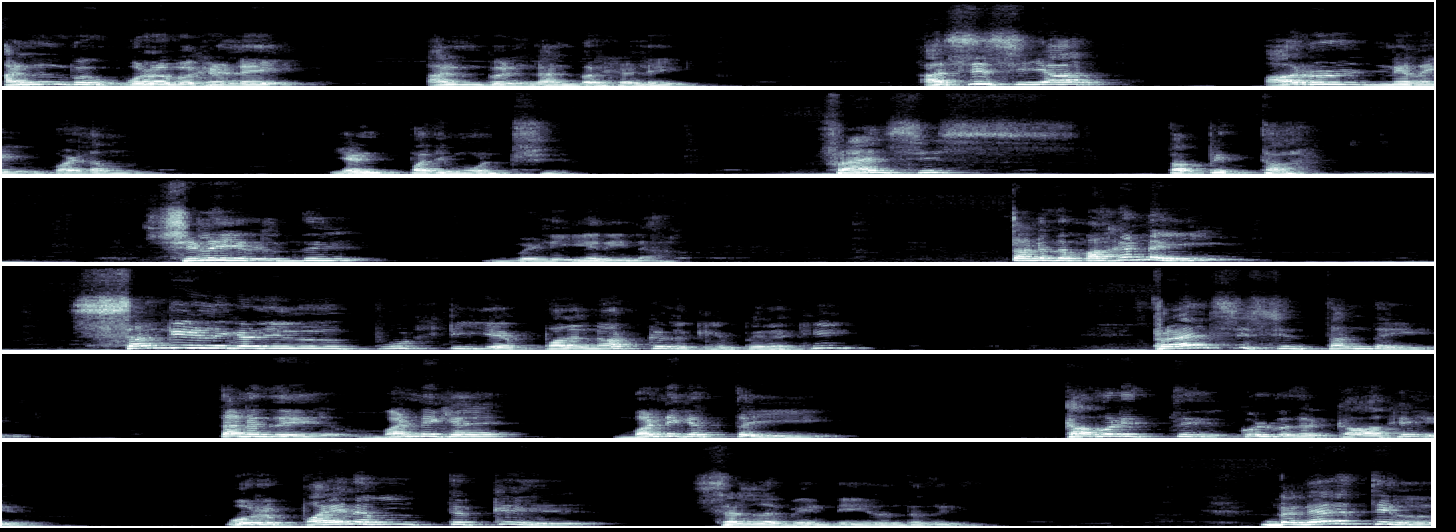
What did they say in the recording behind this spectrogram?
அன்பு உறவுகளே அன்பு நண்பர்களே அசிசியார் அருள் நிறை வளம் எண் பதிமூன்று. பிரான்சிஸ் தப்பித்தார். சிலையிலிருந்து வெளியேறினார். தனது மகனை சங்கிலிகளில் பூட்டிய பல நாட்களுக்கு பிறகு பிரான்சிஸின் தந்தை தனது வணிக வணிகத்தை கவனித்து கொள்வதற்காக ஒரு பயணத்திற்கு செல்ல வேண்டியிருந்தது. இந்த நேரத்தில்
